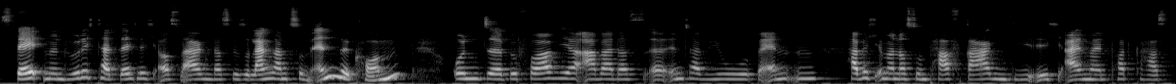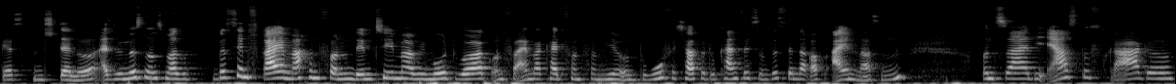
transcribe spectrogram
Statement würde ich tatsächlich auch sagen, dass wir so langsam zum Ende kommen. Und äh, bevor wir aber das äh, Interview beenden, habe ich immer noch so ein paar Fragen, die ich all meinen Podcast-Gästen stelle. Also wir müssen uns mal so ein bisschen frei machen von dem Thema Remote Work und Vereinbarkeit von Familie und Beruf. Ich hoffe, du kannst dich so ein bisschen darauf einlassen. Und zwar die erste Frage,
